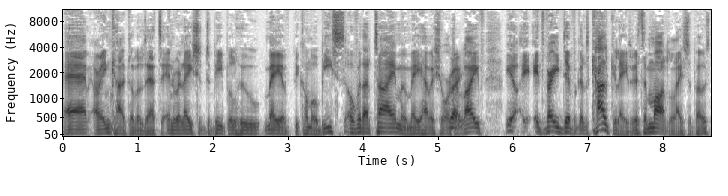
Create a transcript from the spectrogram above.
um, or incalculable deaths in relation to people who may have become obese over that time, who may have a shorter Right. life. You know, it's very difficult to calculate it. It's a model, I suppose.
